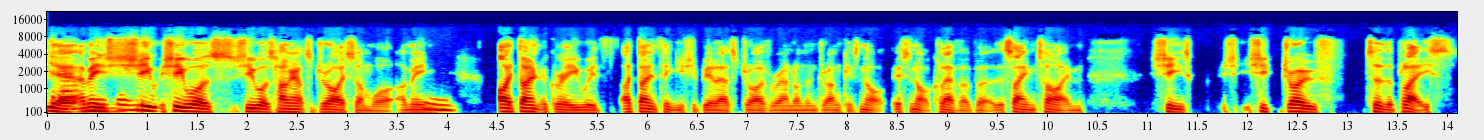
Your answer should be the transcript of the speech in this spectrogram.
Yeah, I mean, she she was she was hung out to dry somewhat. I mean, Mm. I don't agree with. I don't think you should be allowed to drive around on them drunk. It's not. It's not clever. But at the same time, she's she, she drove to the place.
